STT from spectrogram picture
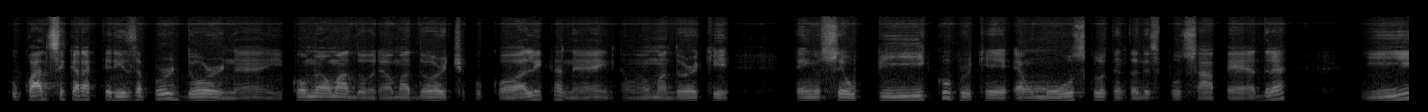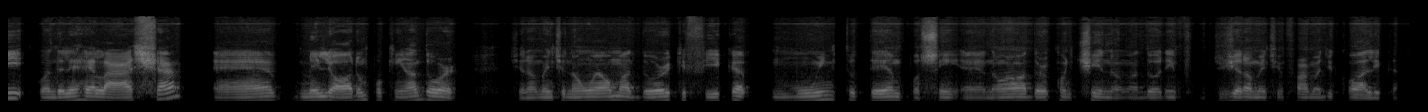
o quadro se caracteriza por dor, né? E como é uma dor? É uma dor tipo cólica, né? Então é uma dor que tem o seu pico, porque é um músculo tentando expulsar a pedra, e quando ele relaxa, é, melhora um pouquinho a dor. Geralmente não é uma dor que fica muito tempo, assim, é, não é uma dor contínua, é uma dor em, geralmente em forma de cólica.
